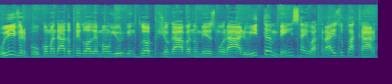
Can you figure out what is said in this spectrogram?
O Liverpool, comandado pelo alemão Jürgen Klopp, jogava no mesmo horário e também saiu atrás do placar.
